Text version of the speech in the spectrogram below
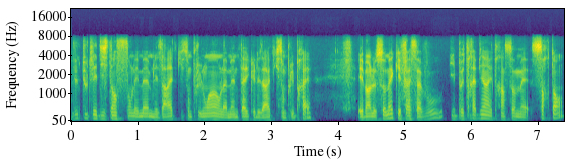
vu que toutes les distances sont les mêmes, les arêtes qui sont plus loin ont la même taille que les arêtes qui sont plus près, eh ben le sommet qui est face à vous, il peut très bien être un sommet sortant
